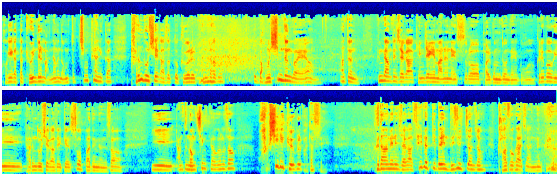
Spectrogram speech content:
거기 갔다 교인들 만나면 너무 또 창피하니까 다른 도시에 가서 또 그거를 받느라고 너무 힘든 거예요. 아무튼 근데 아무튼 제가 굉장히 많은 액수로 벌금도 내고 그리고 이 다른 도시에 가서 이렇게 수업 받으면서 이 아무튼 너무 창피하고 그러면서 확실히 교육을 받았어요. 그 다음에는 제가 새벽 기도에 늦을지언정 가속하지 않는 그런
